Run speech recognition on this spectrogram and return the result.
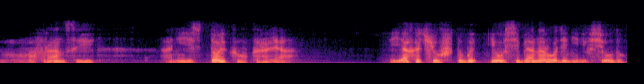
Во Франции они есть только у короля. Я хочу, чтобы и у себя на родине, и всюду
